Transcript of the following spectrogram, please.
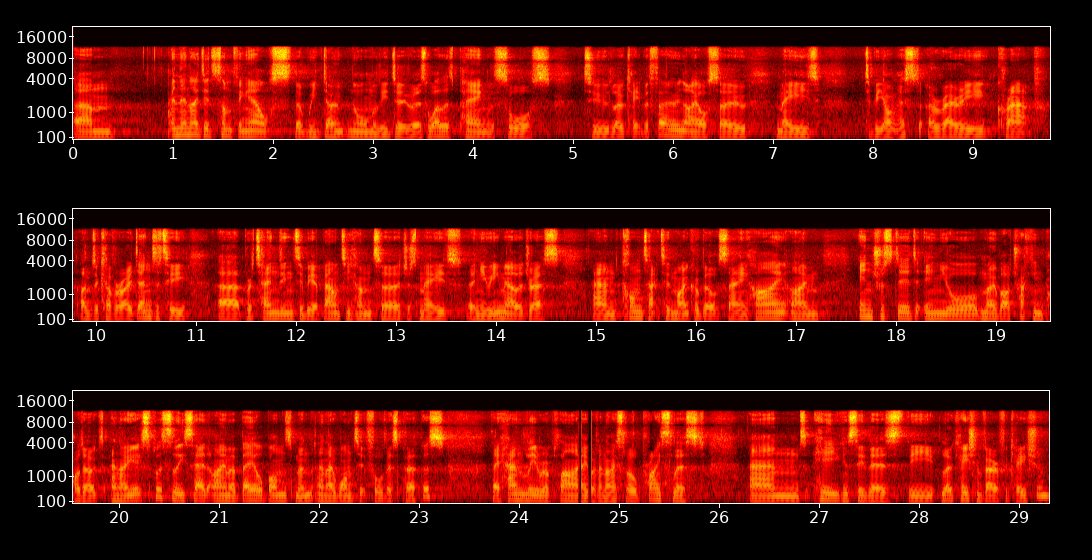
Um, and then I did something else that we don't normally do as well as paying the source to locate the phone I also made to be honest, a very crap undercover identity, uh, pretending to be a bounty hunter, just made a new email address and contacted Microbilt saying, hi, I'm interested in your mobile tracking product and I explicitly said I'm a bail bondsman and I want it for this purpose. They handily replied with a nice little price list and here you can see there's the location verification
